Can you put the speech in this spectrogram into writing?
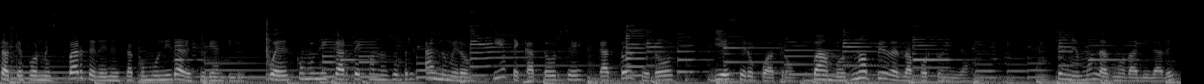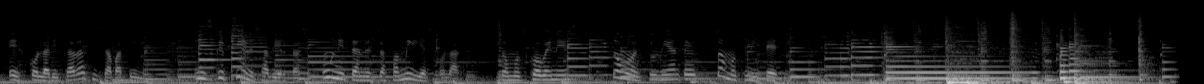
invito que formes parte de nuestra comunidad estudiantil. Puedes comunicarte con nosotros al número 714-142-1004. Vamos, no pierdas la oportunidad. Tenemos las modalidades escolarizadas y sabatinas. Inscripciones abiertas. Únete a nuestra familia escolar. Somos jóvenes, somos estudiantes, somos Unitesi.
